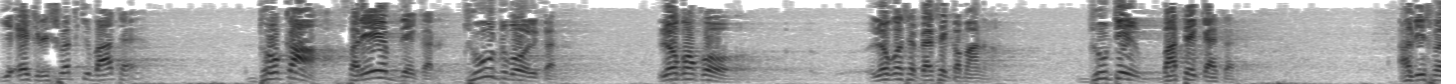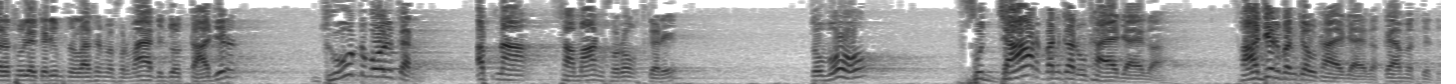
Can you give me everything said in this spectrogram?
یہ ایک رشوت کی بات ہے۔ دھوکہ، فریب دے کر، جھوٹ بول کر لوگوں کو، لوگوں سے پیسے کمانا، جھوٹی باتیں کہہ کر۔ حدیث میں رسول کریم صلی اللہ علیہ وسلم نے فرمایا کہ جو تاجر جھوٹ بول کر اپنا سامان فروخت کرے، تو وہ فجار بن کر اٹھایا جائے گا، فاجر بن کے اٹھایا جائے گا قیامت کے دن۔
